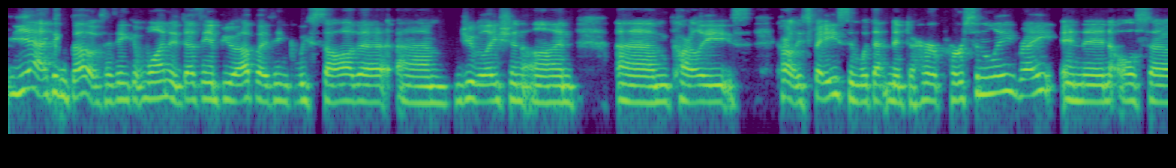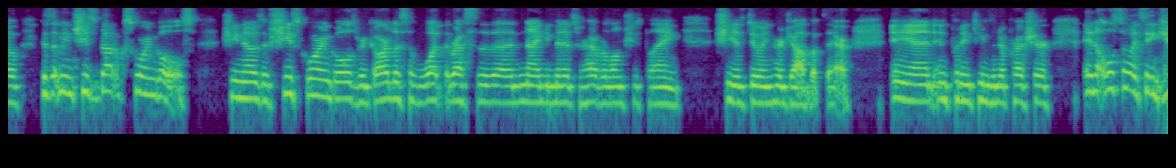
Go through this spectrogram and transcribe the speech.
Yeah, I think both. I think one, it does amp you up. I think we saw the um, jubilation on um, Carli's Carli's face and what that meant to her personally, right? And then also because I mean she's about scoring goals. She knows if she's scoring goals, regardless of what the rest of the ninety minutes or however long she's playing, she is doing her job up there and and putting teams under pressure. And also, I think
